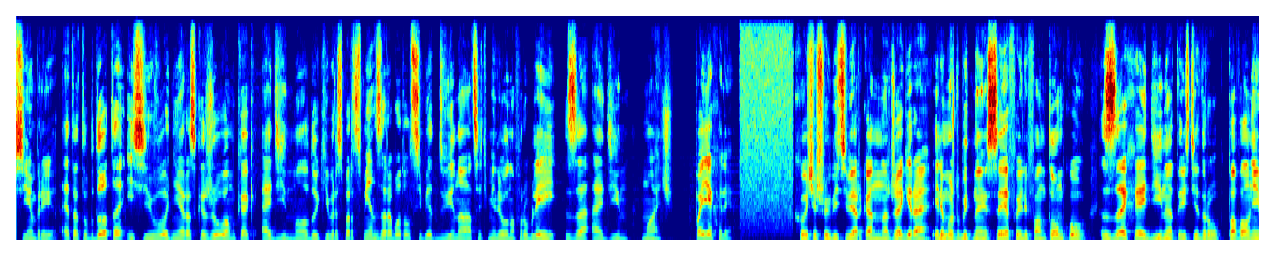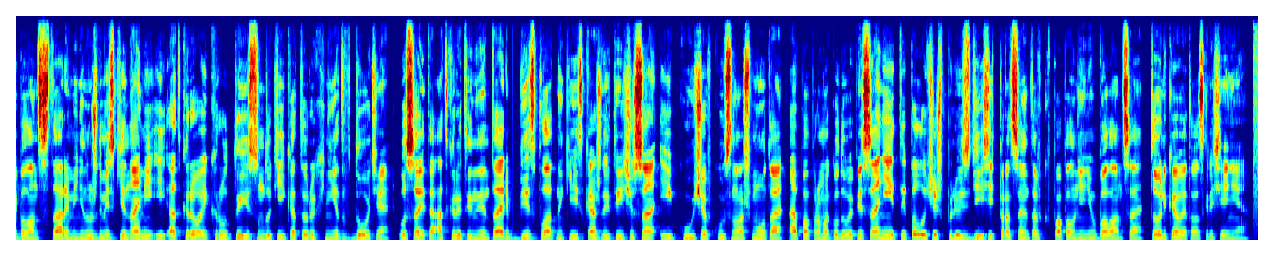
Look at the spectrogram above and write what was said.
Всем привет, это TubeDota и сегодня я расскажу вам, как один молодой киберспортсмен заработал себе 12 миллионов рублей за один матч. Поехали! Хочешь выбить себе аркан на Джаггера? Или может быть на SF или Фантомку? Заходи на TastyDrop, пополняй баланс старыми ненужными скинами и открывай крутые сундуки, которых нет в доте. У сайта открытый инвентарь, бесплатный кейс каждые 3 часа и куча вкусного шмота. А по промокоду в описании ты получишь плюс 10% к пополнению баланса. Только в это воскресенье.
